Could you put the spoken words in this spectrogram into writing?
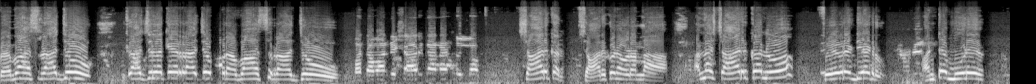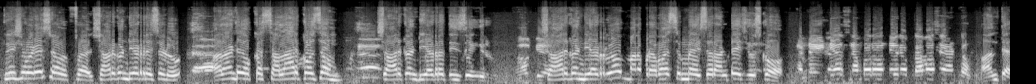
ప్రభాస్ రాజు. రాజులకే రాజు ప్రభాస్ రాజు. కొంతమంది షారుఖ్ ఖాన్ అంటున్నాం షారుఖ్ ఖాన్ షారుఖ్ ఖాన్ ఎవడన్నా అన్న షారుఖ్ ఖాన్ ఫేవరెట్ థియేటర్ అంటే మూడే త్రీ పడేసి షారుఖ్ ఖాన్ థియేటర్ వేసాడు. అలాంటి ఒక సలార్ కోసం షారుఖ్ ఖాన్ థియేటర్ తీసేంగిరు Okay. షారుఖ్ ఖాన్ థియేటర్లో మన ప్రభాస్ సినిమా వేసారు అంటే చూసుకో. అంటే ఇండియాస్ నెంబర్ వన్ హీరో ప్రభాసే అంటావు. అంతే.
